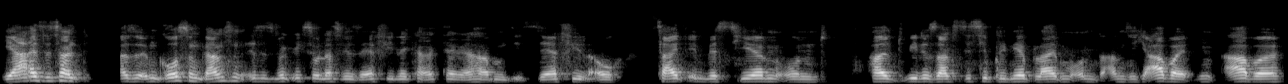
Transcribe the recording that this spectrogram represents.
Ja, es ist halt also im Großen und Ganzen ist es wirklich so, dass wir sehr viele Charaktere haben, die sehr viel auch Zeit investieren und halt, wie du sagst, diszipliniert bleiben und an sich arbeiten. Aber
